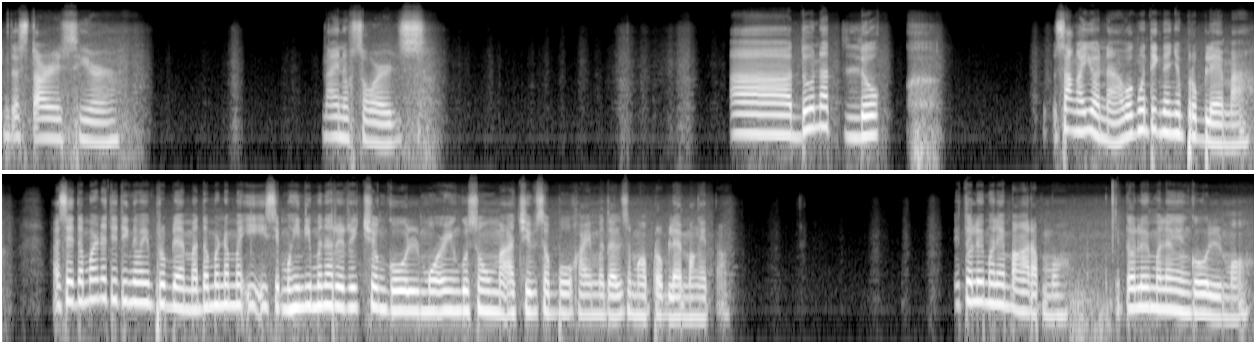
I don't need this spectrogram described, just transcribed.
The star is here. Nine of Swords. Uh, do not look sa ngayon na, wag mong tignan yung problema. Kasi the more natitignan mo yung problema, the more na maiisip mo, hindi mo na-reach yung goal mo or yung gusto mong ma-achieve sa buhay mo dahil sa mga problemang ito. Ituloy mo lang yung pangarap mo. Ituloy mo lang yung goal mo.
